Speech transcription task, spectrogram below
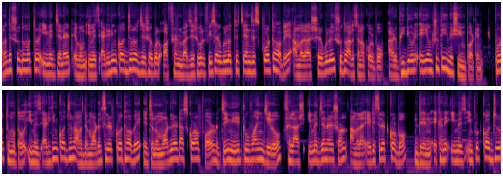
আমাদের শুধুমাত্র ইমেজ জেনারেট এবং ইমেজ এডিটিং করার জন্য যে সকল অপশন বা যে সকল ফিচারগুলোতে চেঞ্জেস করতে হবে, আমরা সেগুলোই শুধু আলোচনা করব। আর ভিডিওর এই অংশটিই বেশি ইম্পর্টেন্ট প্রথমত ইমেজ এডিটিং করার জন্য আমাদের মডেল সিলেক্ট করতে হবে। এর জন্য মডেলে টাচ করার পর Gemini two point zero flash image generation আমরা এটি সিলেক্ট করব। দেন এখানে ইমেজ ইনপুট করার জন্য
